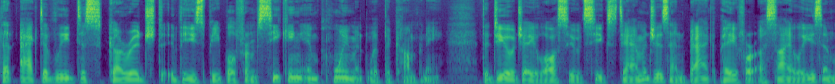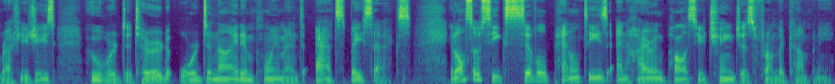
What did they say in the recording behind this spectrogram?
that actively discouraged these people from seeking employment with the company. The DOJ lawsuit seeks damages and back pay for asylees and refugees who were deterred or denied employment at SpaceX. It also seeks civil penalties and hiring policy changes from the company.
